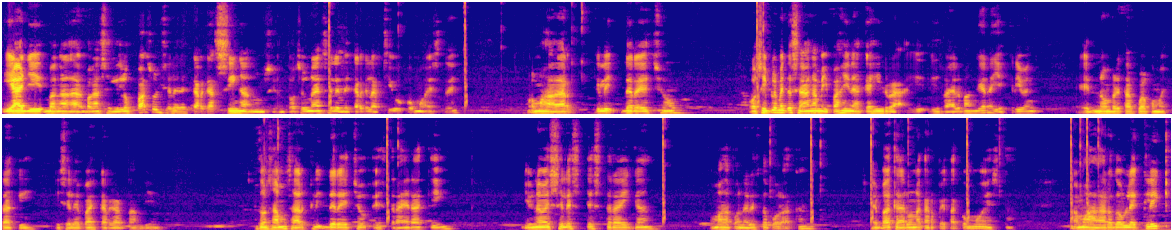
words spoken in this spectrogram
Y allí van a, van a seguir los pasos y se les descarga sin anuncio. Entonces una vez se les descarga el archivo como este, vamos a dar clic derecho o simplemente se van a mi página que es Israel, Banguera y escriben el nombre tal cual como está aquí y se les va a descargar también. Entonces vamos a dar clic derecho, extraer aquí y una vez se les extraiga, vamos a poner esto por acá, les va a quedar una carpeta como esta. Vamos a dar doble clic.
